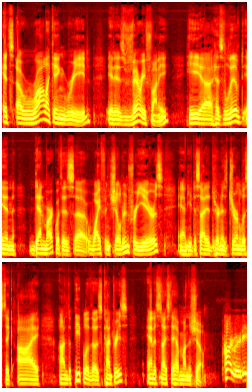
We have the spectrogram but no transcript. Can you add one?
It's a rollicking read. It is very funny. He uh, has lived in Denmark with his uh, wife and children for years, and he decided to turn his journalistic eye on the people of those countries. And it's nice to have him on the show. Hi, Rudy.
